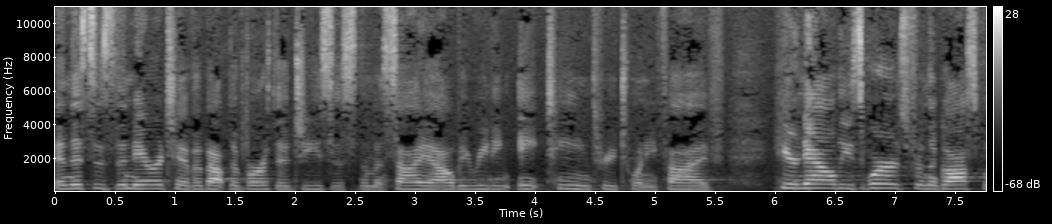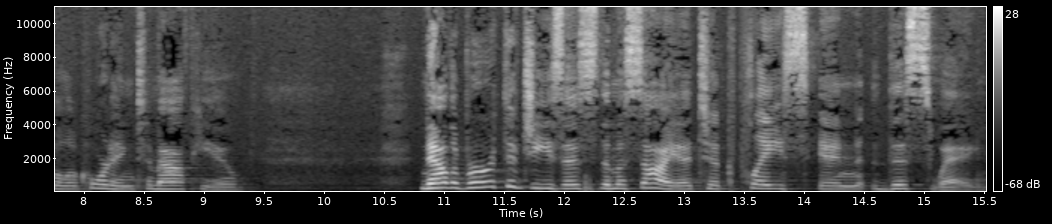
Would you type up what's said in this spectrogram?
And this is the narrative about the birth of Jesus, the Messiah. I'll be reading 18 through 25. Hear now these words from the Gospel according to Matthew. Now, the birth of Jesus, the Messiah, took place in this way.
